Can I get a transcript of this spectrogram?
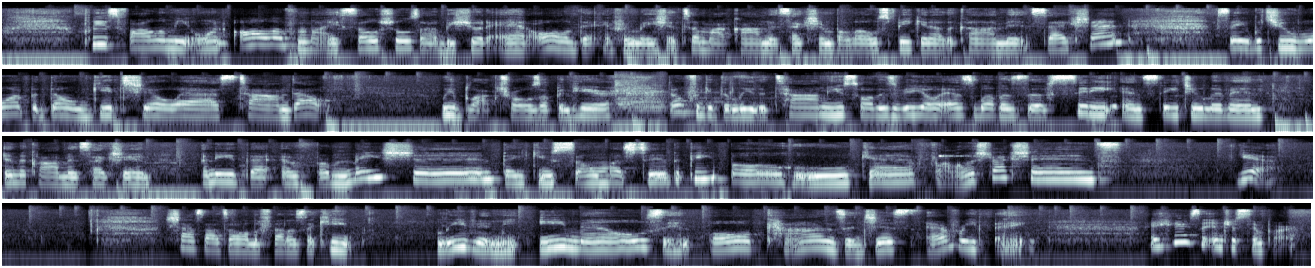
Please follow me on all of my socials. I'll be sure to add all of that information to my comment section below. Speaking of the comment section, say what you want, but don't get your ass timed out. We block trolls up in here. Don't forget to leave the time you saw this video as well as the city and state you live in in the comment section. I need that information. Thank you so much to the people who can follow instructions. Yeah. Shouts out to all the fellas that keep leaving me emails and all kinds of just everything. And here's the interesting part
